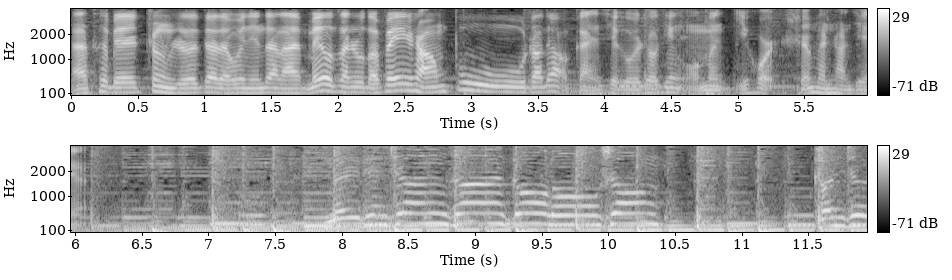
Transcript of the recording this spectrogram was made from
啊特别正直的调调为您带来没有赞助的非常不着调，感谢各位收听，我们一会儿神返场见。每天站在高楼上，看着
